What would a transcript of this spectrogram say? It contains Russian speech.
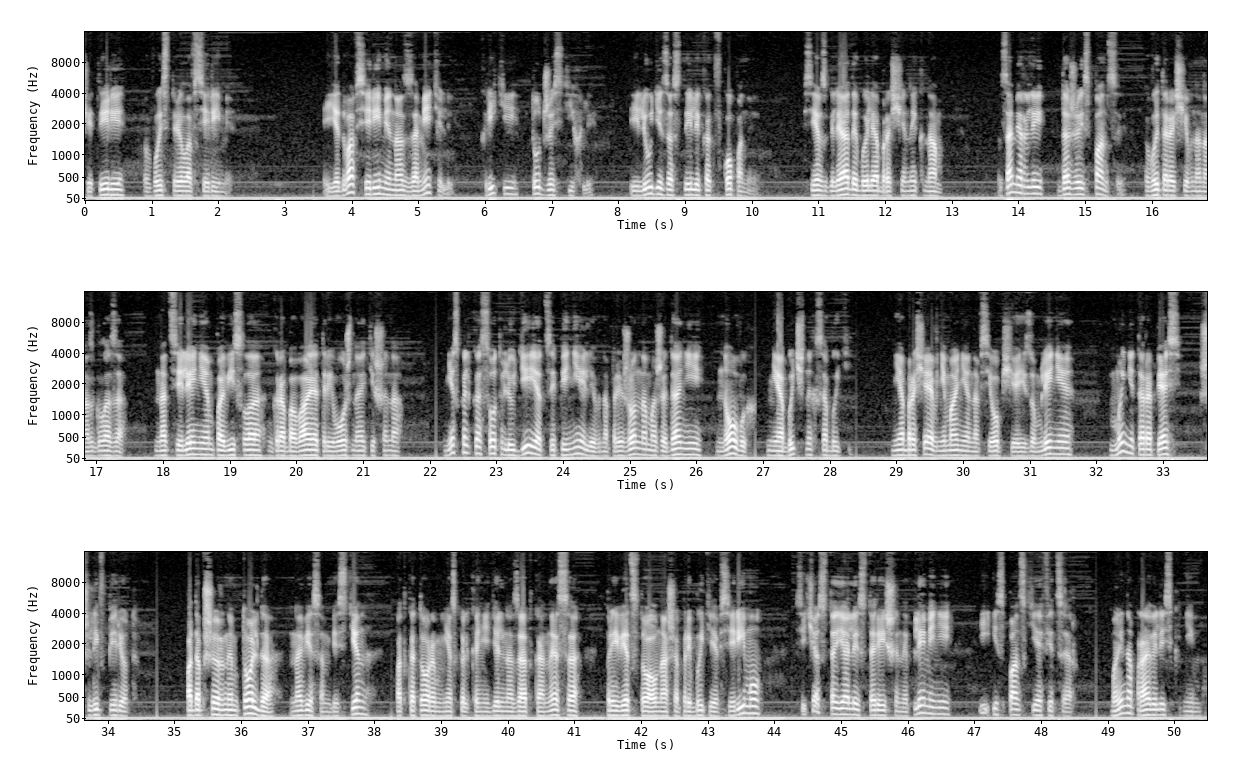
Четыре выстрела в Сериме. Едва в Сериме нас заметили, крики тут же стихли, и люди застыли как вкопанные. Все взгляды были обращены к нам. Замерли даже испанцы, вытаращив на нас глаза. Над селением повисла гробовая тревожная тишина. Несколько сот людей оцепенели в напряженном ожидании новых, необычных событий. Не обращая внимания на всеобщее изумление, мы, не торопясь, шли вперед. Под обширным Тольдо, навесом без стен, под которым несколько недель назад Канесса приветствовал наше прибытие в Сериму, сейчас стояли старейшины племени и испанский офицер. Мы направились к ним.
